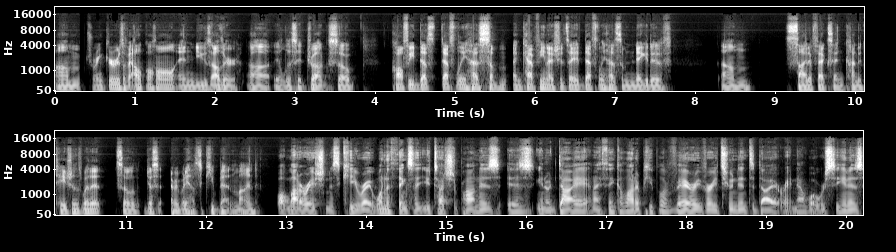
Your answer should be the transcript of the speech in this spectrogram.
um, drinkers of alcohol, and use other uh, illicit drugs. So coffee does definitely has some, and caffeine, I should say, it definitely has some negative um, side effects and connotations with it. So just everybody has to keep that in mind. Well, moderation is key, right? One of the things that you touched upon is is you know diet, and I think a lot of people are very very tuned into diet right now. What we're seeing is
